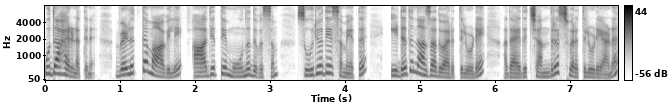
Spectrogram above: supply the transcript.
ഉദാഹരണത്തിന് വെളുത്ത മാവിലെ ആദ്യത്തെ മൂന്ന് ദിവസം സൂര്യോദയ സമയത്ത് ഇടത് നാസാദ്വാരത്തിലൂടെ അതായത് ചന്ദ്രസ്വരത്തിലൂടെയാണ്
